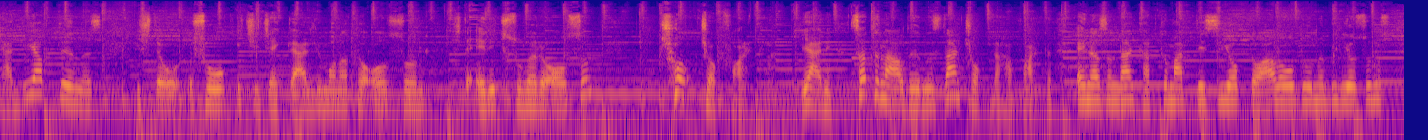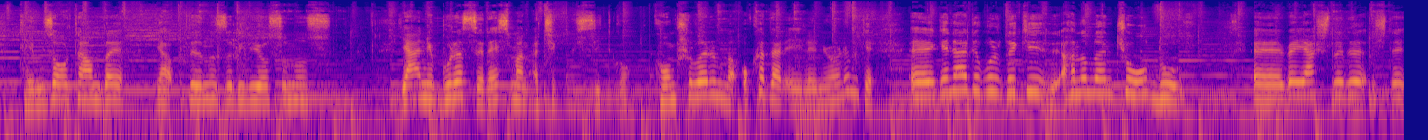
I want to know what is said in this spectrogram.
kendi yaptığınız işte o soğuk içecekler, limonata olsun, işte erik suları olsun çok çok farklı. Yani satın aldığınızdan çok daha farklı. En azından katkı maddesi yok, doğal olduğunu biliyorsunuz. Temiz ortamda yaptığınızı biliyorsunuz. Yani burası resmen açık bir sitcom. Komşularımla o kadar eğleniyorum ki. e, genelde buradaki hanımların çoğu dul. E, ve yaşları işte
